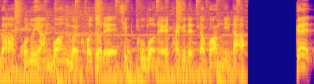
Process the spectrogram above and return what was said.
가 번호 양보하는 걸 거절해 19번을 달게 됐다고 합니다. 끝!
